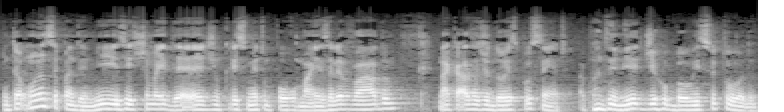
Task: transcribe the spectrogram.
Então, antes da pandemia, existia uma ideia de um crescimento um pouco mais elevado, na casa de 2%. A pandemia derrubou isso tudo.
